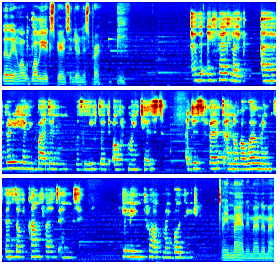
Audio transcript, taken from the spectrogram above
Lillian, what, what were you experiencing during this prayer? I, I felt like a very heavy burden was lifted off my chest. I just felt an overwhelming sense of comfort and healing throughout my body. Amen, amen, amen.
